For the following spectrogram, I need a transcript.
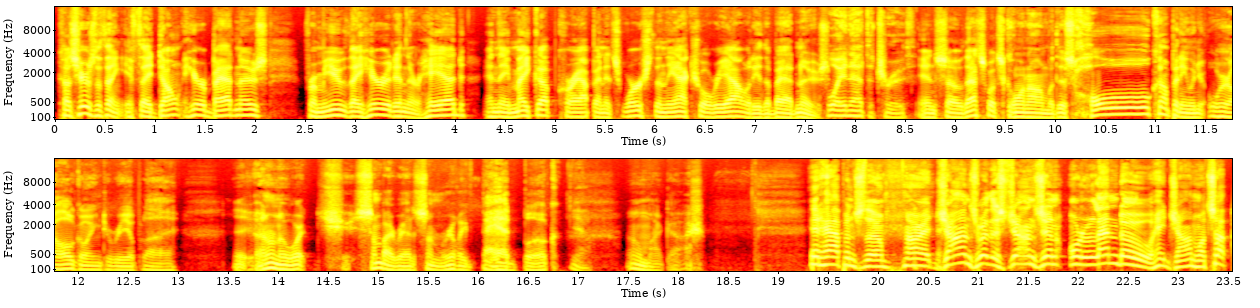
Because here's the thing if they don't hear bad news from you, they hear it in their head and they make up crap, and it's worse than the actual reality of the bad news. Boy, isn't that the truth? And so that's what's going on with this whole company. When we're all going to reapply, I don't know what somebody read some really bad book. Yeah. Oh my gosh. It happens though. All right, John's with us. John's in Orlando. Hey, John, what's up?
